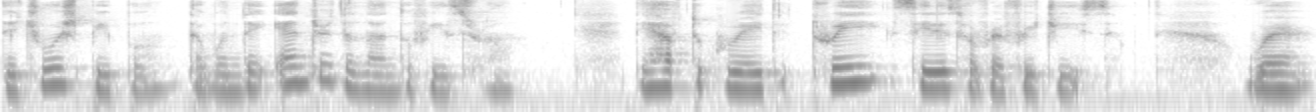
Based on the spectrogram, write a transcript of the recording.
the Jewish people that when they enter the land of Israel, they have to create three cities of refugees where,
